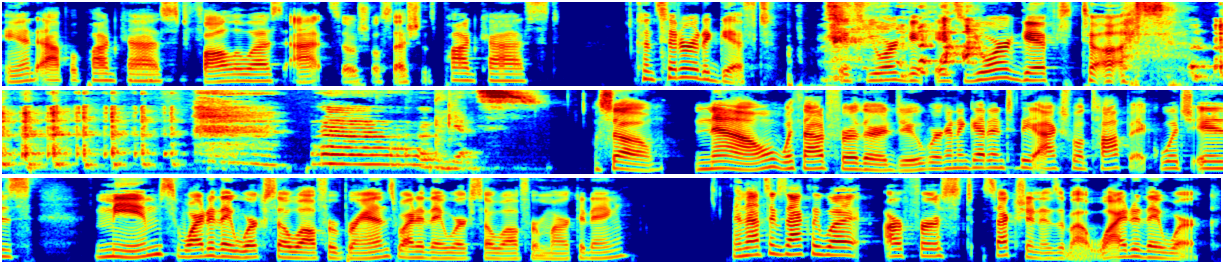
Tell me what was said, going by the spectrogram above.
and Apple Podcast. Follow us at Social Sessions Podcast. Consider it a gift. It's your gi- it's your gift to us. uh, yes. So, now, without further ado, we're going to get into the actual topic, which is memes. Why do they work so well for brands? Why do they work so well for marketing? And that's exactly what our first section is about. Why do they work?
